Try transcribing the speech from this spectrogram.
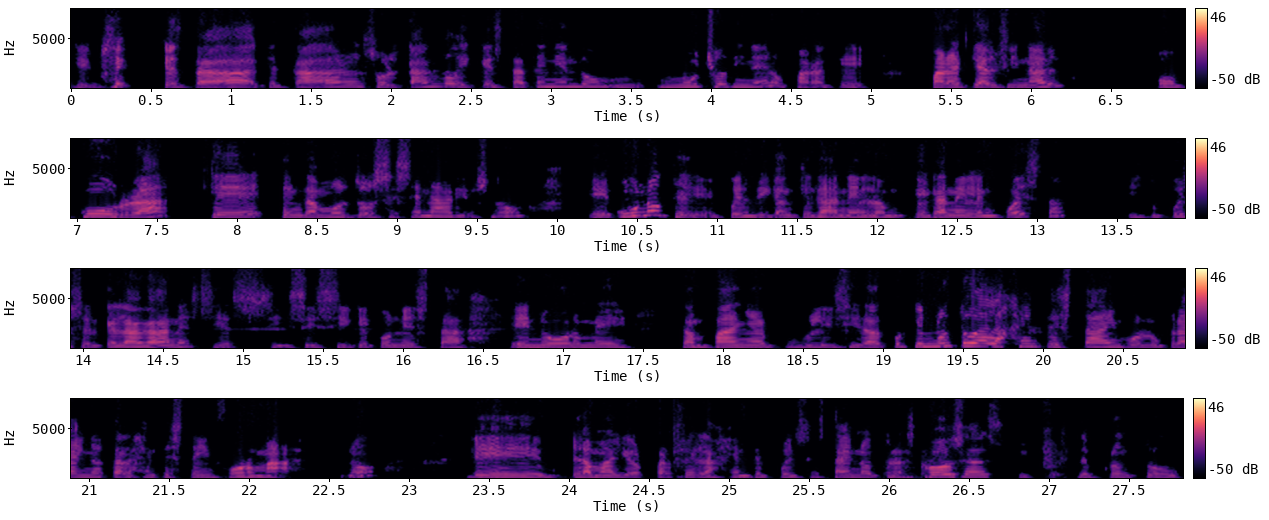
que, está que está soltando y que está teniendo mucho dinero para que para que al final ocurra que tengamos dos escenarios, ¿no? Eh, uno, que pues digan que gane la, que gane la encuesta, y tú pues el que la gane si, es, si, si sigue con esta enorme campaña de publicidad, porque no toda la gente está involucrada y no toda la gente está informada, ¿no? Eh, la mayor parte de la gente pues está en otras cosas y pues, de pronto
